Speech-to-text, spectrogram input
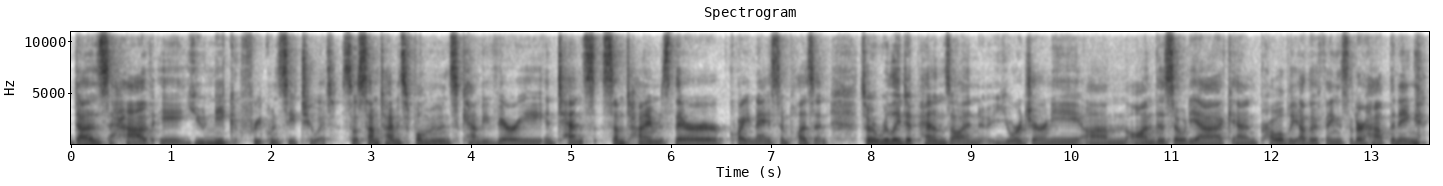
does have a unique frequency to it. So sometimes full moons can be very intense, sometimes they're quite nice and pleasant. So it really depends on your journey, um, on the zodiac, and probably other things that are happening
